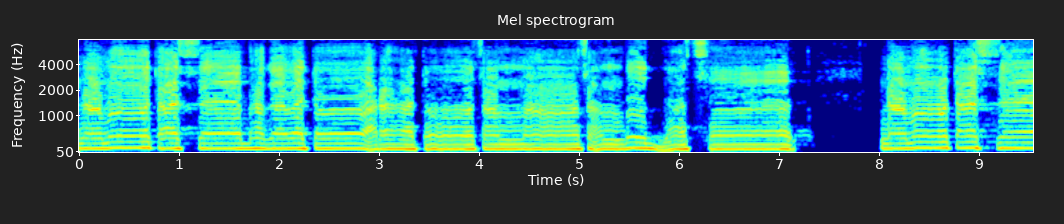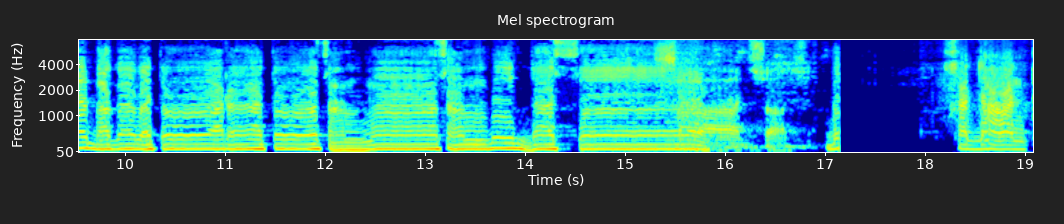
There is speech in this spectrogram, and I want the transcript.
නමෝ තස්ස භගවතෝ අරහතෝ සම්මා සම්බුද්දස්ස. නමෝ තස්ස භගවතෝ අරහතෝ සම්මා සම්බුද්දස්ස. ශ්‍රද්ධාවන්ත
